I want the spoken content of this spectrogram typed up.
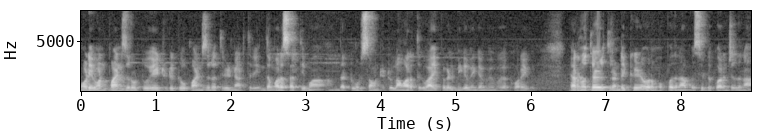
Modi one point zero two eighty two two point zero three nought three. இந்த முறை சத்தியமாக அந்த டூ செவன்ட்டி டூலாம் வரதுக்கு வாய்ப்புகள் மிக மிக மிக மிக குறைவு. இரநூத்தி எழுபத்தி ரெண்டு கீழே ஒரு முப்பது நாற்பது சீட்டு குறைஞ்சதுன்னா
